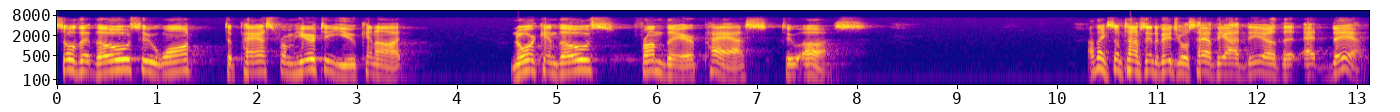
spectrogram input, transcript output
so that those who want to pass from here to you cannot, nor can those from there pass to us. I think sometimes individuals have the idea that at death,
